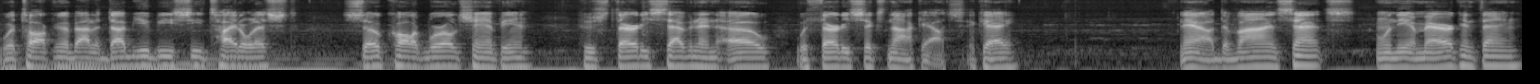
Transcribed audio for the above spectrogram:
We're talking about a WBC titleist, so called world champion, who's 37 and 0 with 36 knockouts, okay? Now, Divine Sense on the American thing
